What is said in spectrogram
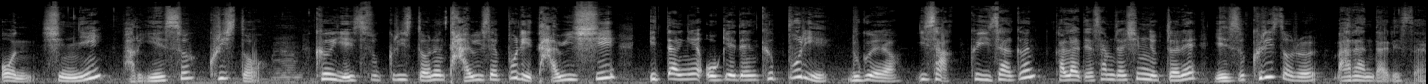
온 신이 바로 예수 그리스도. 그 예수 그리스도는 다윗의 뿌리, 다윗이 이 땅에 오게 된 그 뿌리 누구예요? 이삭. 그 이삭은 갈라디아 3장 16절에 예수 그리스도를 말한다 그랬어요.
